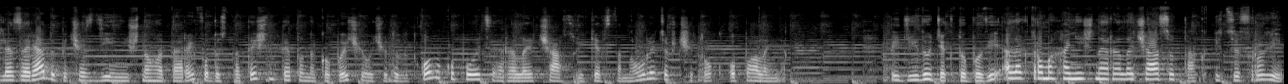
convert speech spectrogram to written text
Для заряду під час дії нічного тарифу до статичних теплонакопичувачів додатково купується реле часу, яке встановлюється в щиток опалення. Підійдуть як добові електромеханічні реле часу, так і цифрові.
